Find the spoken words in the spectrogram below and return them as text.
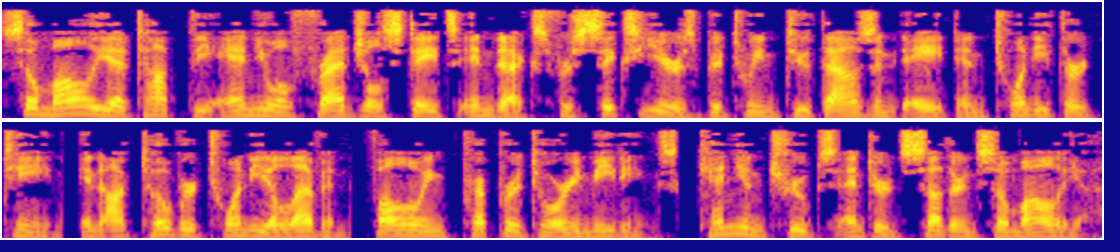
Somalia topped the annual Fragile States Index for six years between 2008 and 2013. In October 2011, following preparatory meetings, Kenyan troops entered southern Somalia,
